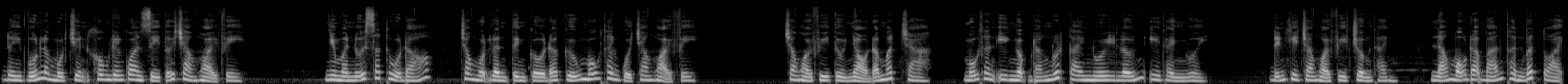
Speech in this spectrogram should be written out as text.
Đây vốn là một chuyện không liên quan gì tới trang hoài phi. Nhưng mà nữ sát thủ đó trong một lần tình cờ đã cứu mẫu thân của trang hoài phi. Trang hoài phi từ nhỏ đã mất cha, mẫu thân y ngậm đắng nuốt cay nuôi lớn y thành người. Đến khi trang hoài phi trưởng thành, lão mẫu đã bán thân bất toại,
